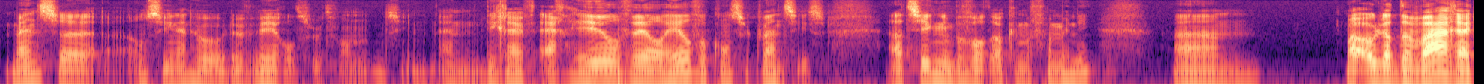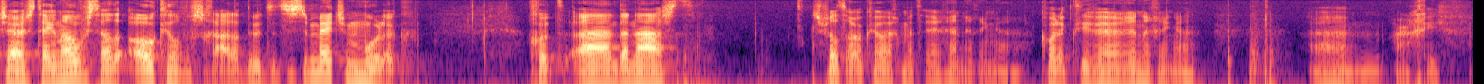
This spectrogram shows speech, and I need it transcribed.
mensen ons zien en hoe we de wereld soort van zien. En die geeft echt heel veel, heel veel consequenties. En dat zie ik nu bijvoorbeeld ook in mijn familie. Ehm, maar ook dat de waarheid juist tegenovergestelde ook heel veel schade doet. Het is een beetje moeilijk. Goed, eh, daarnaast speelt ook heel erg met herinneringen, collectieve herinneringen, ehm, archief,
